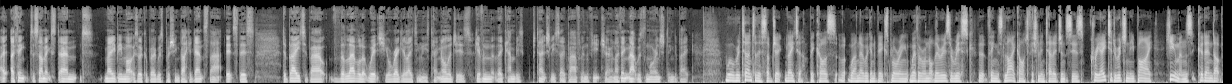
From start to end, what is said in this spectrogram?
I, I think to some extent maybe Mark Zuckerberg was pushing back against that. It's this debate about the level at which you're regulating these technologies, given that they can be potentially so powerful in the future. And I think that was the more interesting debate. We'll return to this subject later because well, I know we're going to be exploring whether or not there is a risk that things like artificial intelligences, created originally by humans, could end up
